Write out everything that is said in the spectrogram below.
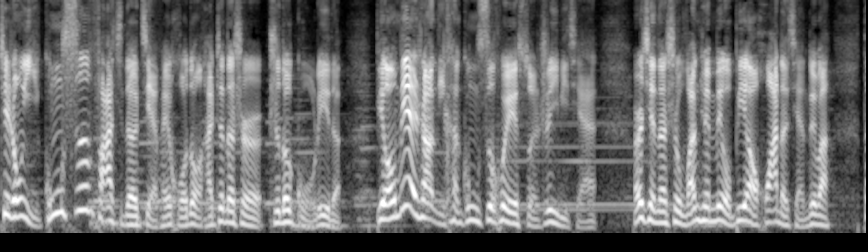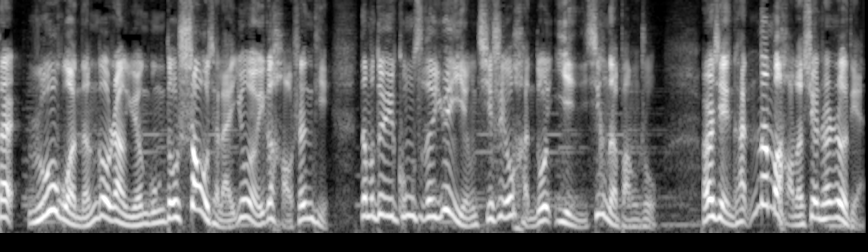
这种以公司发起的减肥活动还真的是值得鼓励的。表面上你看公司会损失一笔钱，而且呢是完全没有必要花的钱，对吧？但如果能够让员工都瘦下来，拥有一个好身体，那么对于公司的运营其实有很多隐性的帮助。而且你看那么好的宣传热点，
